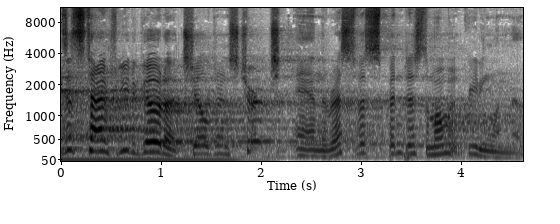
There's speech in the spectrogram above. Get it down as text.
Kids, it's time for you to go to Children's Church, and the rest of us spend just a moment greeting one another.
